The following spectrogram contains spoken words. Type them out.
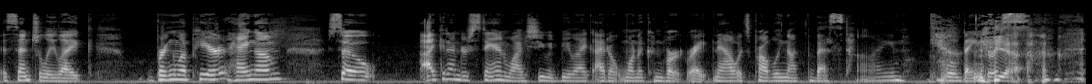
essentially like bring them up here hang them so i can understand why she would be like i don't want to convert right now it's probably not the best time it's a little dangerous Yeah, a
